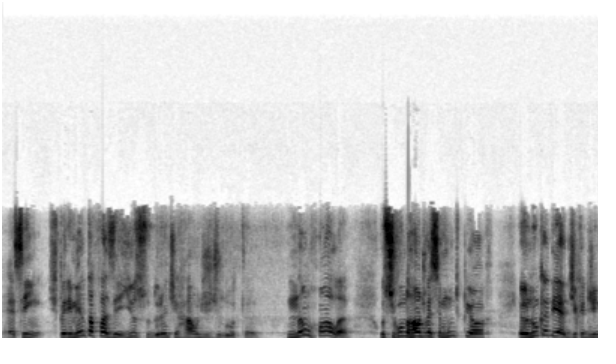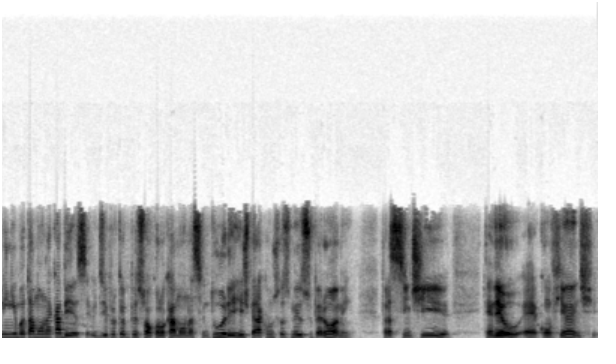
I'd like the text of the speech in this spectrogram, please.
É assim, experimenta fazer isso durante rounds de luta. Não rola. O segundo round vai ser muito pior. Eu nunca dei a dica de ninguém botar a mão na cabeça. Eu dizia para o pessoal colocar a mão na cintura e respirar como se fosse meio super-homem, para se sentir, entendeu, é, confiante.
